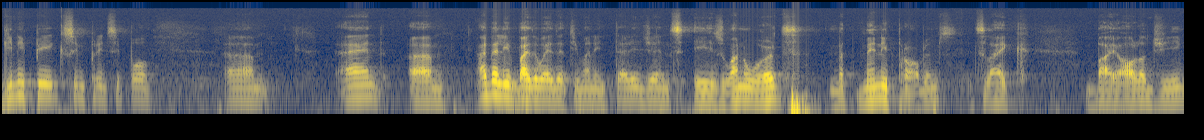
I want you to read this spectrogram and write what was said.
guinea pigs in principle. Um, and um, I believe, by the way, that human intelligence is one word, but many problems. It's like biology.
